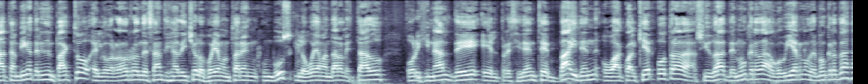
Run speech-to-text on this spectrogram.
Ah, también ha tenido impacto. El gobernador Ron DeSantis ha dicho, los voy a montar en un bus y lo voy a mandar al estado original del presidente Biden o a cualquier otra ciudad demócrata o gobierno demócrata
